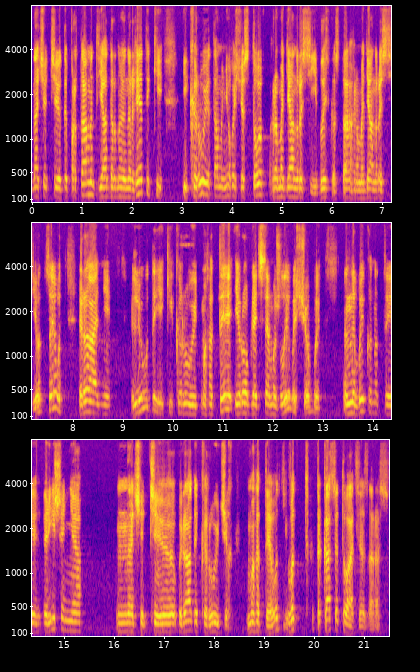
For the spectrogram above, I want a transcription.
значить, департамент ядерної енергетики і керує там у нього ще 100 громадян Росії, близько 100 громадян Росії. Оце от реальні люди, які керують МАГАТЕ і роблять все можливе, щоб не виконати рішення значить, ради керуючих МАГАТЕ. От, от така ситуація зараз.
